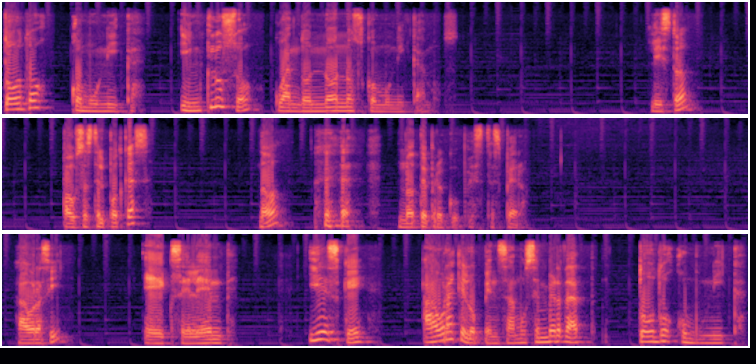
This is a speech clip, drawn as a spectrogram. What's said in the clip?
Todo comunica, incluso cuando no nos comunicamos. ¿Listo? ¿Pausaste el podcast? ¿No? No te preocupes, te espero. Ahora sí, excelente. Y es que, ahora que lo pensamos en verdad, todo comunica,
